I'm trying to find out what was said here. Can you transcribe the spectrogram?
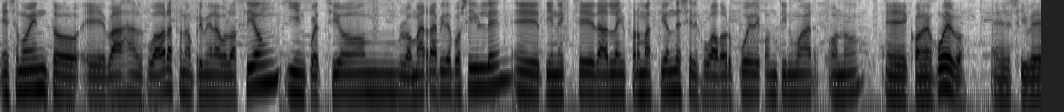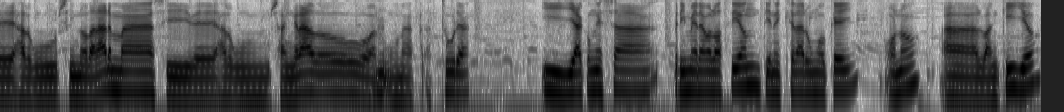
En ese momento eh, vas al jugador, hace una primera evaluación y en cuestión lo más rápido posible eh, tienes que dar la información de si el jugador puede continuar o no eh, con el juego. si ves algún signo de alarma, si ves algún sangrado o alguna fractura. Y ya con esa primera evaluación tienes que dar un ok o no al banquillo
